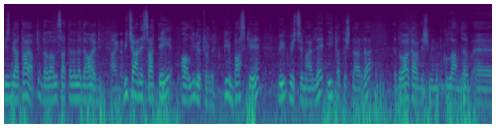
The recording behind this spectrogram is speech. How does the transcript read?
biz bir hata yaptık. Dalarlı sahtelerle devam Aynen, ettik. aynen. Bir tane sahteyi aldı götürdü. Bir baskini büyük bir ihtimalle ilk atışlarda e, Doğa kardeşimin kullandığı e,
